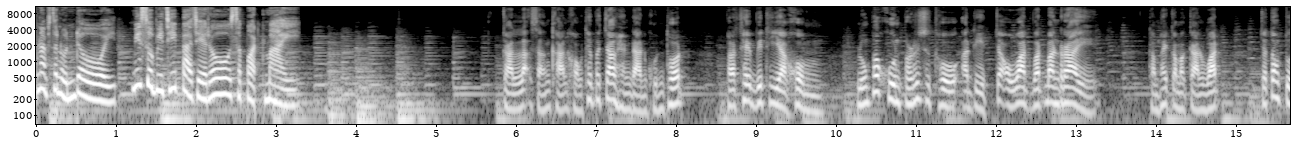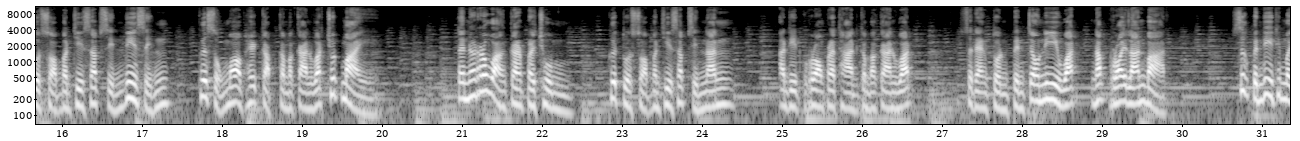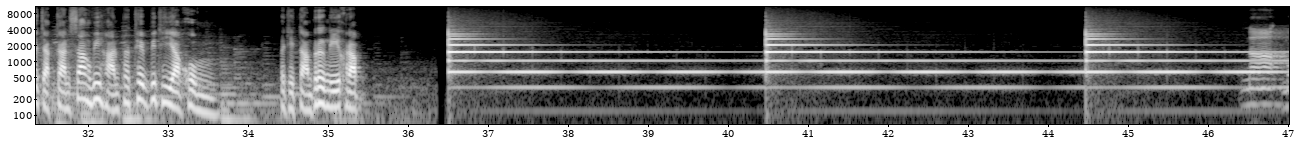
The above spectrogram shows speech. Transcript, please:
สนับสนุนโดย Mitsubishi Pajero Sport ใหม่ การละสังขารของเทพเจ้าแห่งด่านขุนทศ พระเทพวิทยาคม หลวงพ่อคูณปริสุทโธอดีตเจ้าอาวาสวัดบ้านไร่ทำให้กรรมการวัดจะต้องตรวจสอบบัญชีทรัพย์สินหนี้สิน เพื่อส่งมอบให้กับกรรมการวัดชุดใหม่ แต่ในระหว่างการประชุมเพื่อตรวจสอบบัญชีทรัพย์สินนั้น อดีตรองประธานกรรมการวัด แสดงตนเป็นเจ้าหนี้วัดนับร้อยล้านบาท ซึ่งเป็นหนี้ที่มาจากการสร้างวิหารพระเทพวิทยาคม ไปติดตามเรื่องนี้ครับนะโม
